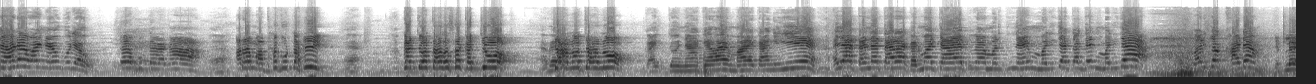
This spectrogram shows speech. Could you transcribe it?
છે હડા હોય ને હું પૂછાવું એ ફૂટા કાકા અરે માથાકૂટ નહીં. કજ્જો ચાલે છે કજ્જો ચાનો ચાનો. કઈ તો ના કહેવાય મારે કાંગલી અલ્યા તને તારા ઘરમાં ચા પીવા મળતી નહીં મરી જા તો કઈ મરી જા. મરી જો ખાડમ. એટલે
